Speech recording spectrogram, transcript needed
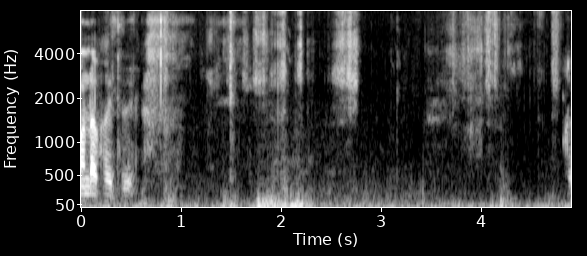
అండ్ హాఫ్ అవుతుంది ఒక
